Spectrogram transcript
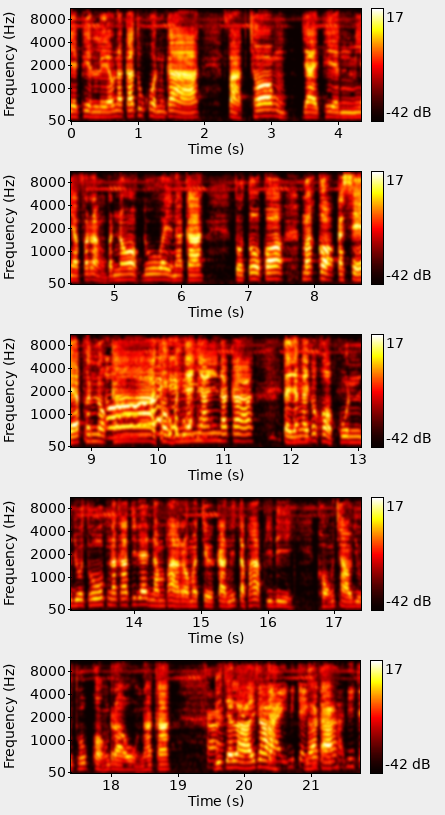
ยายเพ็ญแล้วนะคะ ทุกคนค่ะ ฝากช่องยายเพ็ญเมียฝรั่งบ้านนอกด้วยนะคะ โตโต้ก็มาเกาะกระแสเพิ่นหรอกค่ะโอ้ย ช่องมันใหญ่ๆนะคะ แต่ยังไงก็ขอบคุณ YouTube นะคะ ที่ได้นำพาเรามาเจอกันมิตรภาพดีๆ ของชาว YouTube ของเรานะคะ ค่ะดีใจหลายดีค่ะใจดีใจคือนะกัคะนค่ะดีใจ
